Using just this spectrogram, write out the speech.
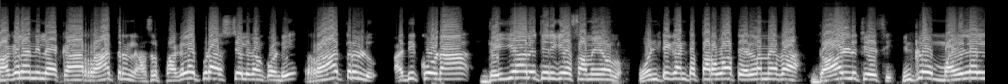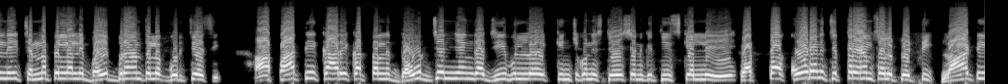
పగలని లేక రాత్రులు అసలు పగల ఎప్పుడు అరెస్ట్ చేయలేదు అనుకోండి రాత్రులు అది కూడా దెయ్యాలు తిరిగే సమయంలో ఒంటి గంట తర్వాత ఇళ్ళ మీద దాళ్ళు చేసి ఇంట్లో మహిళల్ని చిన్నపిల్లల్ని భయభ్రాంతులకు గురిచేసి ఆ పార్టీ కార్యకర్తల్ని దౌర్జన్యంగా జీబుల్లో ఎక్కించుకుని స్టేషన్కి తీసుకెళ్ళి కూడని చిత్రహింసలు పెట్టి లాఠీ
